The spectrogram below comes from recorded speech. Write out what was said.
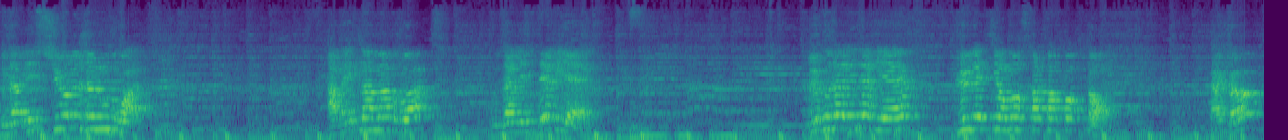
vous allez sur le genou droit. Avec la main droite, vous allez derrière. Plus vous allez derrière, plus l'étirement sera important. D'accord?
